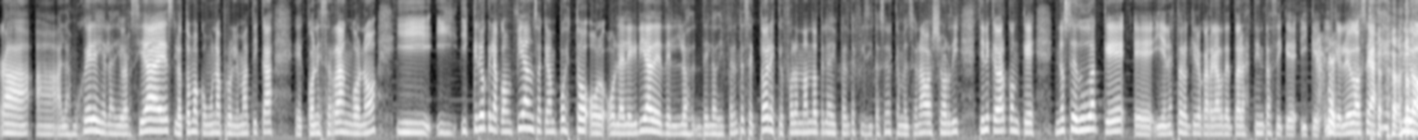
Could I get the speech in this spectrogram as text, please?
a, las mujeres y a las diversidades, lo tomo como una problemática eh, con ese rango, ¿no? Y, creo que la confianza que han puesto o, la alegría de, los, de los diferentes sectores que fueron dándote las diferentes felicitaciones que mencionaba Jordi, tiene que ver con que no se duda que, eh, y en esto no quiero cargar de todas las tintas y que, y que, luego, o sea, digo,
